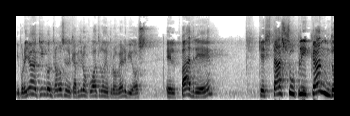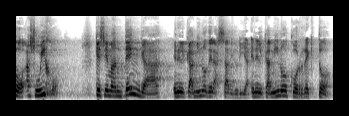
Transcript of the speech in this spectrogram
Y por ello aquí encontramos en el capítulo 4 de Proverbios el padre que está suplicando a su hijo que se mantenga en el camino de la sabiduría, en el camino correcto.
